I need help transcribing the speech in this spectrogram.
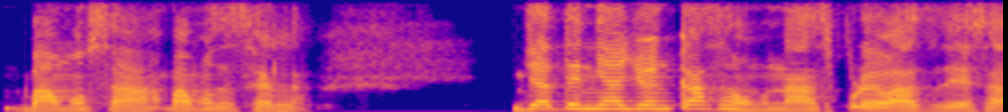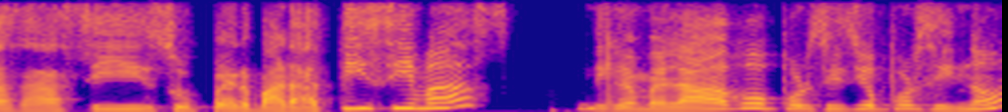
vamos a, vamos a hacerla. Ya tenía yo en casa unas pruebas de esas así súper baratísimas. Dije, me la hago por si sí o por si no.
